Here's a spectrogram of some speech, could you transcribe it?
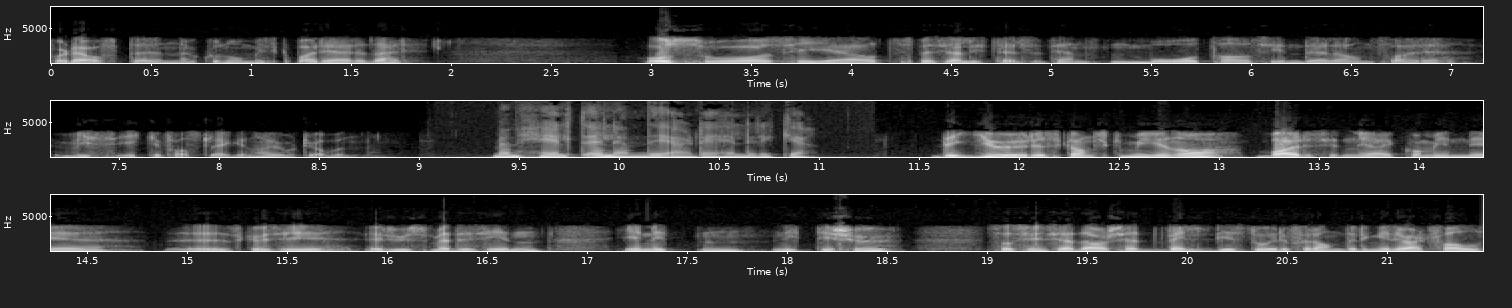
For det er ofte en økonomisk barriere der. Og så sier jeg at spesialisthelsetjenesten må ta sin del av ansvaret hvis ikke fastlegen har gjort jobben. Men helt elendig er det heller ikke det gjøres ganske mye nå. Bare siden jeg kom inn i eh, skal vi si, rusmedisinen i 1997, så syns jeg det har skjedd veldig store forandringer. I hvert fall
